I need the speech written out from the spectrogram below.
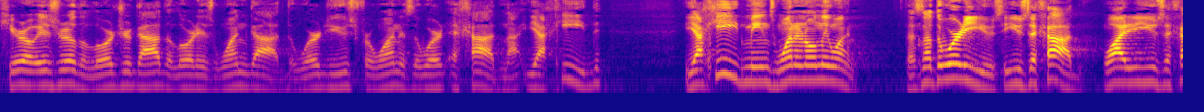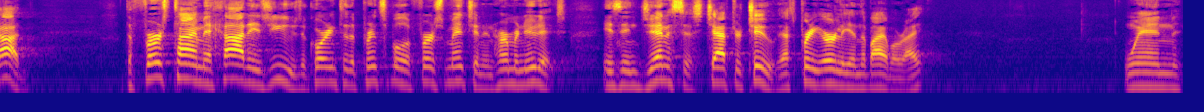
Hear, O Israel, the Lord your God, the Lord is one God. The word used for one is the word echad, not yachid. Yachid means one and only one. That's not the word he used. He used echad. Why did he use echad? The first time echad is used, according to the principle of first mention in hermeneutics, is in Genesis chapter 2. That's pretty early in the Bible, right? When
